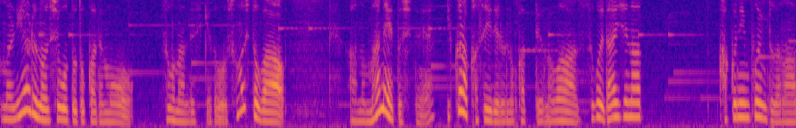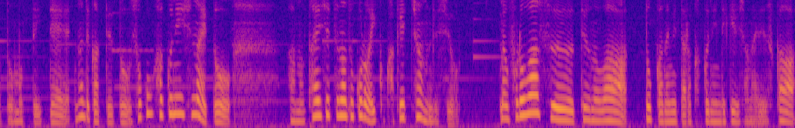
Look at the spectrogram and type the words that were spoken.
まあリアルの仕事とかでもそうなんですけどその人があのマネーとしてねいくら稼いでるのかっていうのはすごい大事な確認ポイントだなと思っていてなんでかっていうとそこを確認しないとあの大切なところが1個欠けちゃうんですよ。まあ、フォロワー数っていうのはどっかで見たら確認できるじゃないですか。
